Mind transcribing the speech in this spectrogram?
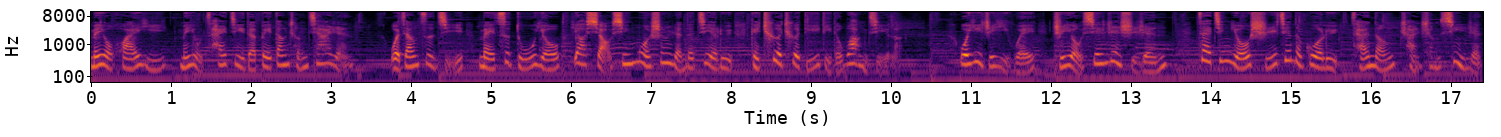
没有怀疑，没有猜忌的被当成家人。我将自己每次独游要小心陌生人的戒律给彻彻底底的忘记了。我一直以为只有先认识人，再经由时间的过滤，才能产生信任。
